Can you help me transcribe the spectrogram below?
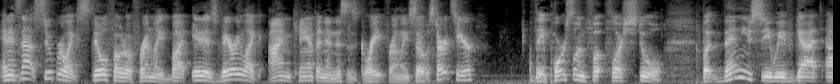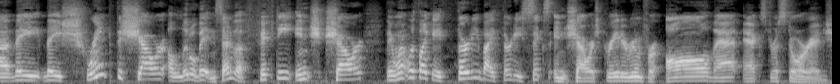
and it's not super like still photo friendly, but it is very like I'm camping and this is great friendly. So it starts here with a porcelain foot flush stool. But then you see we've got, uh, they, they shrank the shower a little bit. Instead of a 50 inch shower, they went with like a 30 by 36 inch shower, which created room for all that extra storage.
